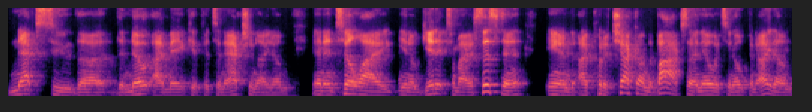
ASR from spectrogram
next to the the note I make if it's an action item. And until I, you know, get it to my assistant and I put a check on the box, I know it's an open item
